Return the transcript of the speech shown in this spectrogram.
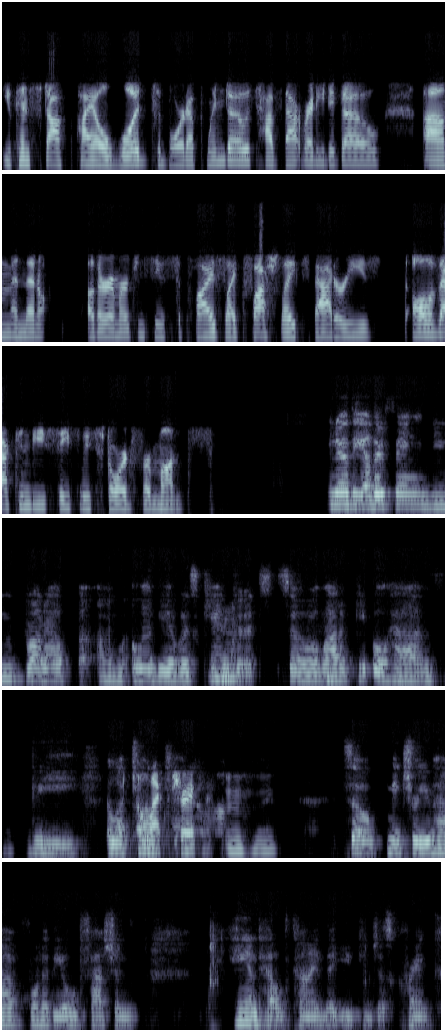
You can stockpile wood to board up windows, have that ready to go. Um, and then other emergency supplies like flashlights, batteries, all of that can be safely stored for months. You know, the other thing you brought up, um, Olivia, was canned Mhm. goods. So a lot of people have the electronic. Electric. can- hmm So make sure you have one of the old fashioned handheld kind that you can just crank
